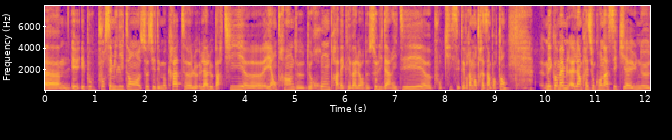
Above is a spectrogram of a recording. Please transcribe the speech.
et, pour, ces militants sociodémocrates, là, le parti est en train de, de, rompre avec les valeurs de solidarité, pour qui c'était vraiment très important. Mais quand même, l'impression qu'on a, c'est qu'il y a une,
